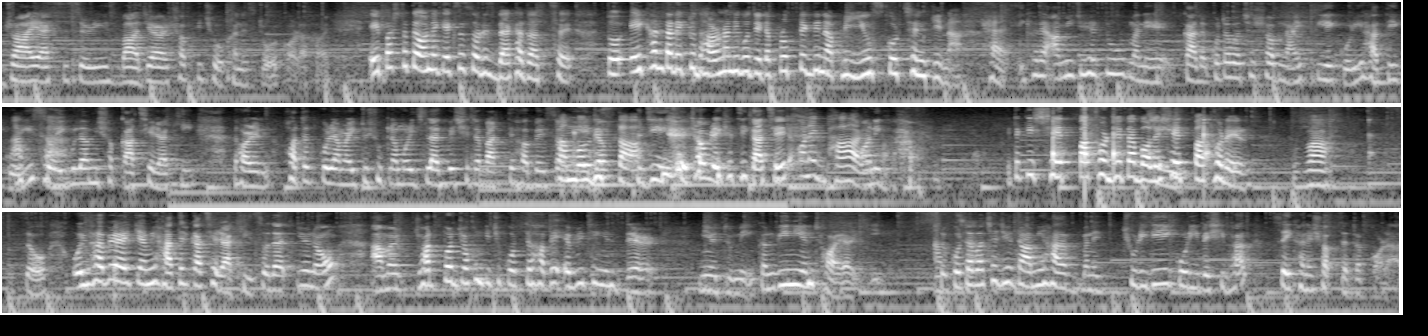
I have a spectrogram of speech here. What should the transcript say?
ড্রাই অ্যাক্সেসরিজ বাজার সব কিছু ওখানে স্টোর করা হয়। এই পাশটাতে অনেক অ্যাক্সেসরিজ দেখা যাচ্ছে। তো এইখানটার একটু ধারণা নিব যে এটা প্রত্যেকদিন আপনি ইউজ করছেন কি না হ্যাঁ এখানে আমি যেহেতু মানে কোটা বছর সব নাইফ দিয়ে করি হাতেই করি আচ্ছা। সো এগুলো আমি সব কাছে রাখি। ধরেন হঠাৎ করে আমার একটু শুকনা মরিচ লাগবে সেটা বাড়তে হবে জি এটাও রেখেছি কাছে। অনেক ভার। অনেক ভার। এটা কি শ্বেত পাথর যেটা বলে। শ্বেত পাথরের। বাহ। তো ওইভাবে আর কি আমি হাতের কাছে রাখি সো দ্যাট ইউ নো আমার ঝটপট যখন কিছু করতে হবে everything is there near to me convenient হয় আর কি তো আচ্ছা। কোটা বাছা যেহেতু আমি মানে ছুরি দিয়েই করি বেশিরভাগ তো এখানে সব সেট আপ করা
